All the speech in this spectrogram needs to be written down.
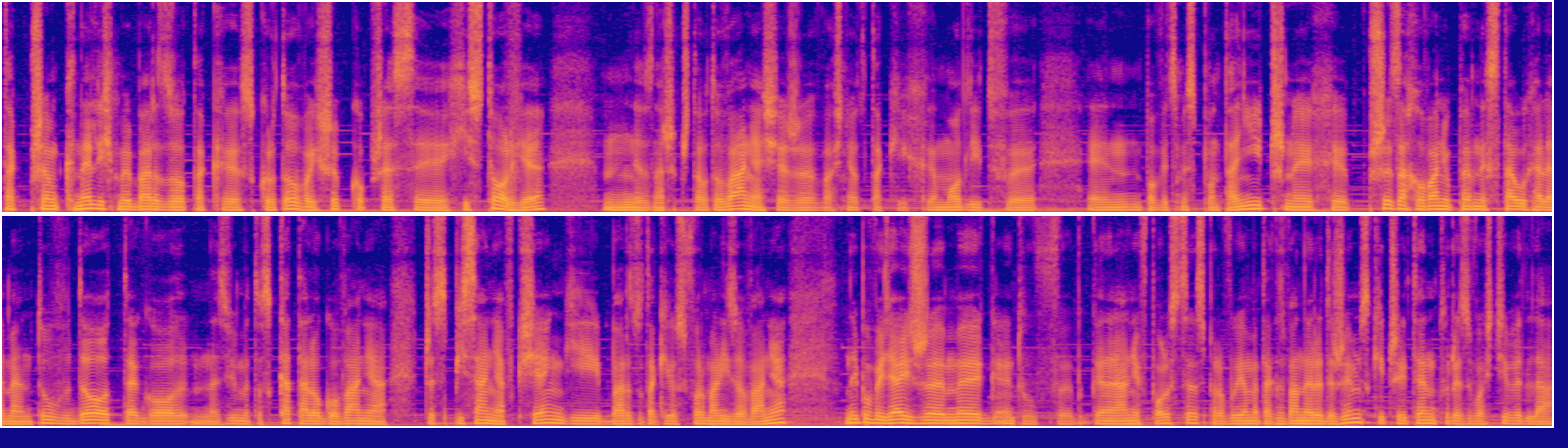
Tak przemknęliśmy bardzo tak e, skrótowo i szybko przez e, historię, mm, znaczy kształtowania się, że właśnie od takich modlitw e, powiedzmy spontanicznych, przy zachowaniu pewnych stałych elementów do tego, nazwijmy to skatalogowania czy spisania w księgi, bardzo takiego sformalizowania. No i powiedziałeś, że my tu w, generalnie w Polsce sprawujemy tak zwany ryd rzymski, czyli ten, który jest właściwy dla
